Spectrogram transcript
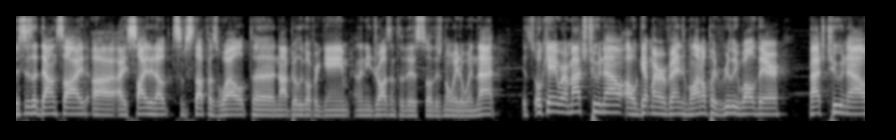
this is a downside. Uh, I sided out some stuff as well to not be able to go for game, and then he draws into this, so there's no way to win that. It's okay. We're at match two now. I'll get my revenge. Milano played really well there. Match two now,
